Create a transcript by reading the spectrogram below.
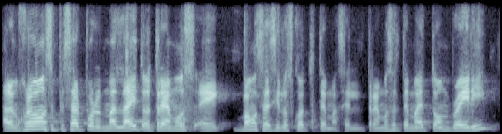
A lo mejor vamos a empezar por el más light. Hoy traemos, eh, vamos a decir los cuatro temas. El, traemos el tema de Tom Brady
